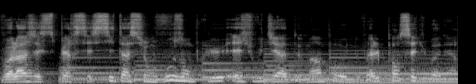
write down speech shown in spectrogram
Voilà, j'espère ces citations vous ont plu et je vous dis à demain pour une nouvelle pensée du bonheur.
